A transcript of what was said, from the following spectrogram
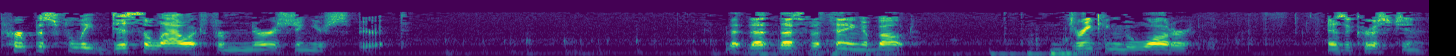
purposefully disallow it from nourishing your spirit. That, that, that's the thing about drinking the water as a Christian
